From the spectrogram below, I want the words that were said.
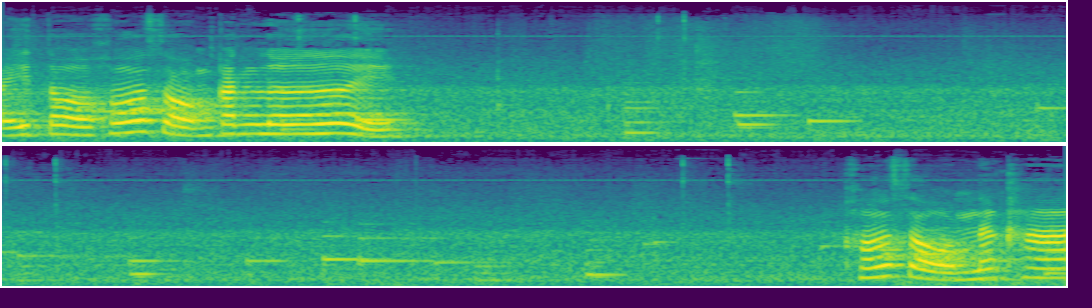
ไปต่อข้อสองกันเลย ข้อสองนะคะ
